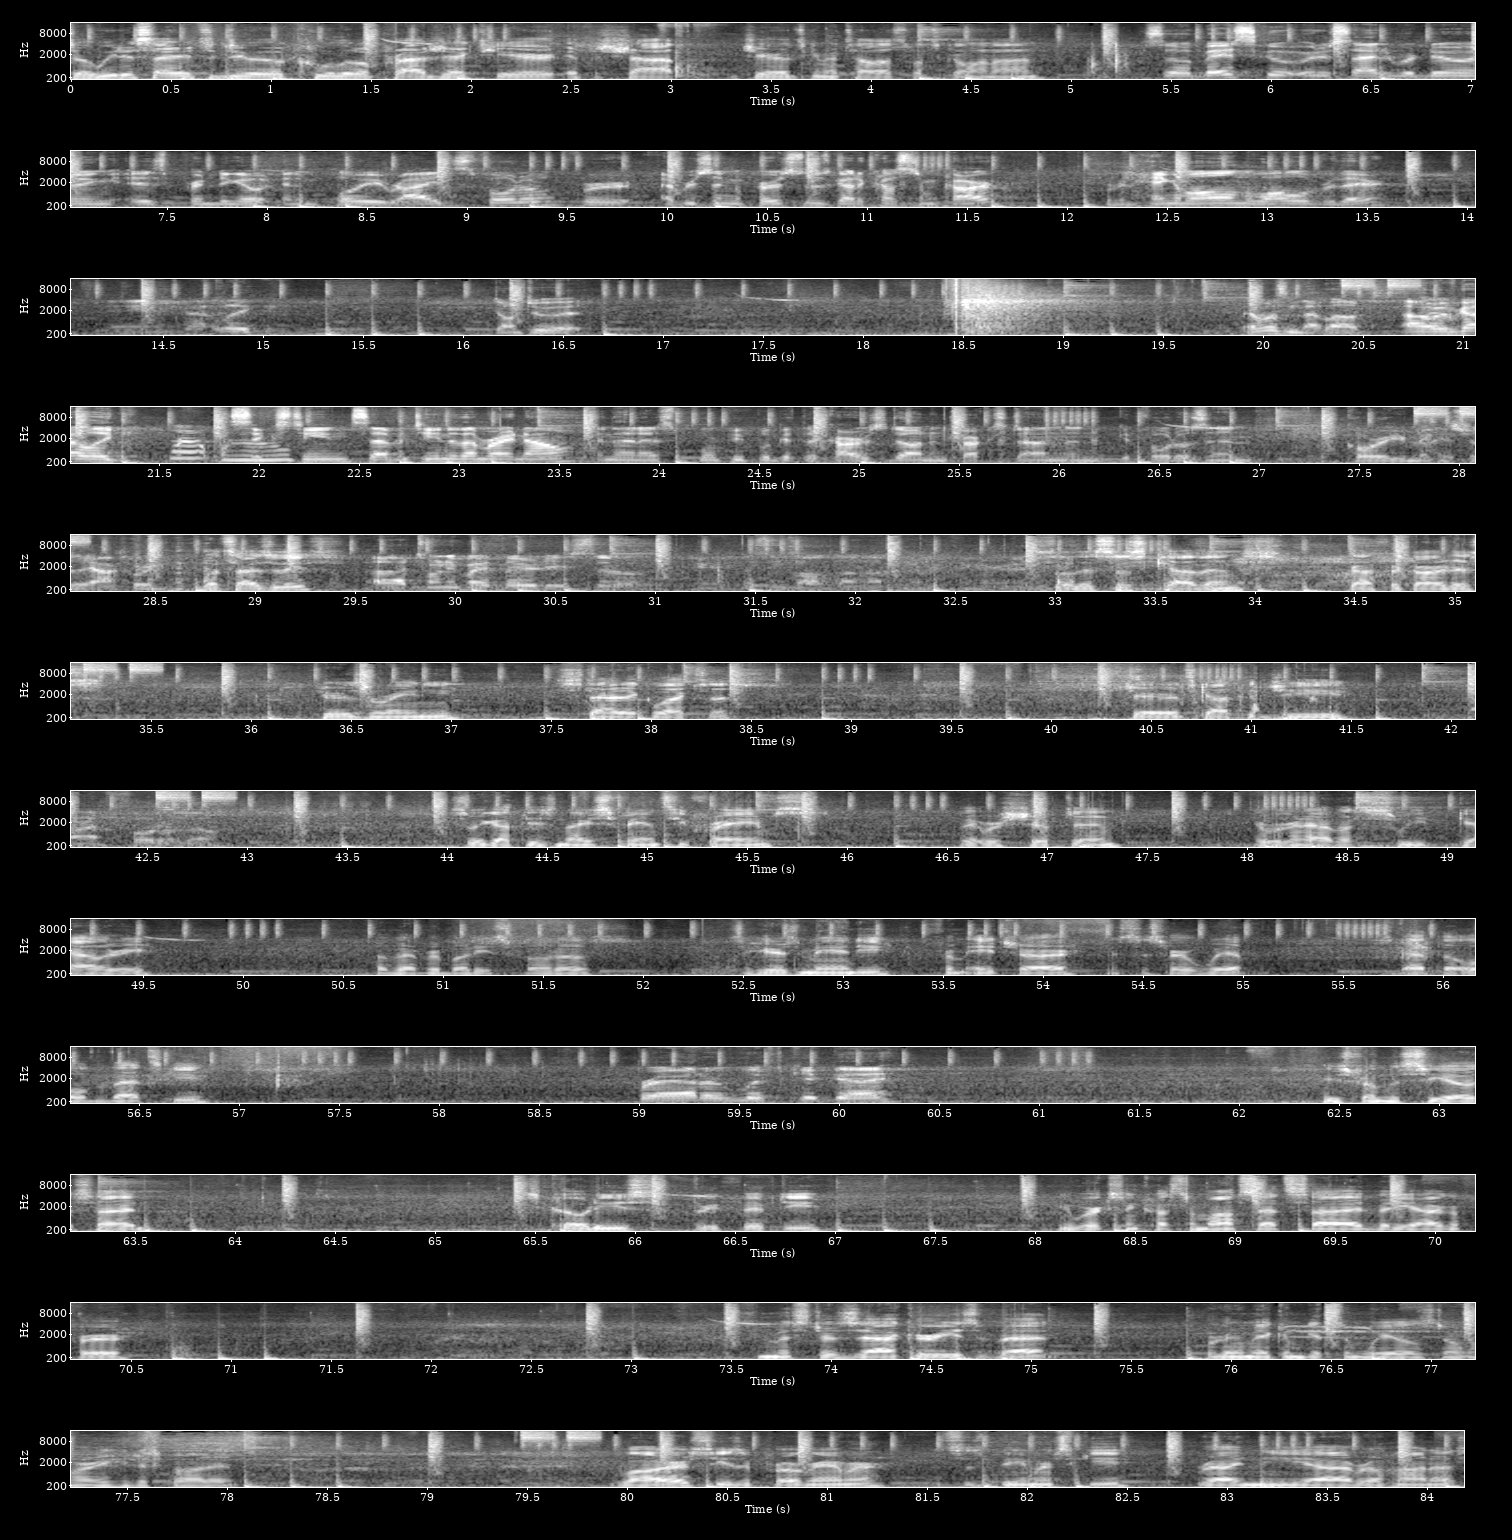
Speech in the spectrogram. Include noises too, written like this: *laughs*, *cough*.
So we decided to do a cool little project here at the shop. Jared's gonna tell us what's going on. So basically what we decided we're doing is printing out an employee rides photo for every single person who's got a custom car. We're gonna hang them all on the wall over there. And we got like, don't do it. That wasn't that loud. Uh, we've got like 16, 17 of them right now. And then as more people get their cars done and trucks done and get photos in, Corey, you're making this really awkward. What size are these? Uh, 20 by 30, so here, this all done up and everything already. So this is Kevin's, graphic artist. Here's Rainy, static Lexus. Jared's got the G. I don't have a photo though. So we got these nice fancy frames that were shipped in. And we're gonna have a sweet gallery of everybody's photos. So here's Mandy from HR. This is her whip. She's got the old Vetsky. Brad, our lift kit guy. He's from the CO side. It's Cody's 350. He works in custom offset side, videographer. Mr. Zachary's vet. We're gonna make him get some wheels, don't worry, he just bought it. Lars, he's a programmer. This is Beamer Ski, riding the uh, Rohanas.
